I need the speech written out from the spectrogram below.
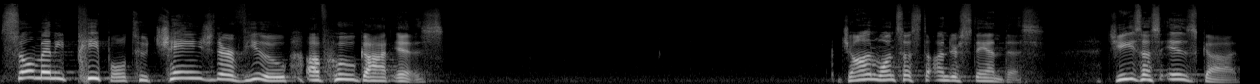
so many people to change their view of who God is? John wants us to understand this. Jesus is God.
